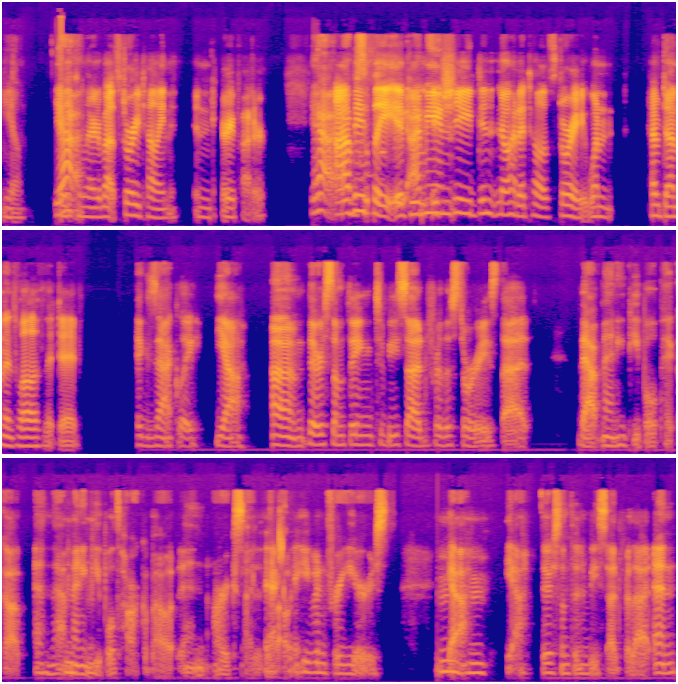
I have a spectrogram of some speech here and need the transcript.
you know, yeah. you can learn about storytelling in Harry Potter. Yeah. Obviously, if you, I mean if she didn't know how to tell a story, it wouldn't have done as well as it did. Exactly. Yeah um, there's something to be said for the stories that that many people pick up and that mm-hmm. many people talk about and are excited exactly. about even for years mm-hmm. yeah yeah there's something to be said for that and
